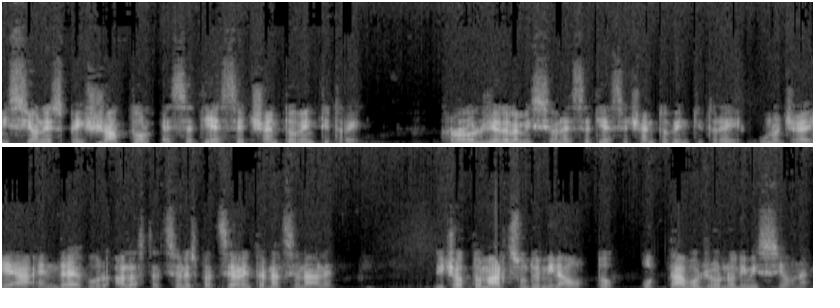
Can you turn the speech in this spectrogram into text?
Missione Space Shuttle STS-123 Cronologia della missione STS-123-1JA Endeavour alla Stazione Spaziale Internazionale 18 marzo 2008, ottavo giorno di missione.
